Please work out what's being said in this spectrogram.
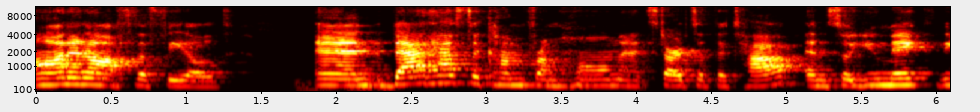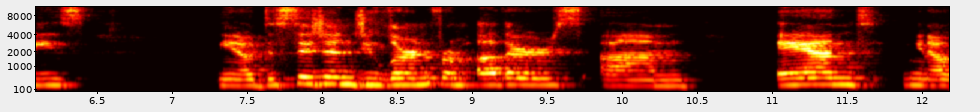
on and off the field. And that has to come from home and it starts at the top. And so you make these you know decisions you learn from others um, and you know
